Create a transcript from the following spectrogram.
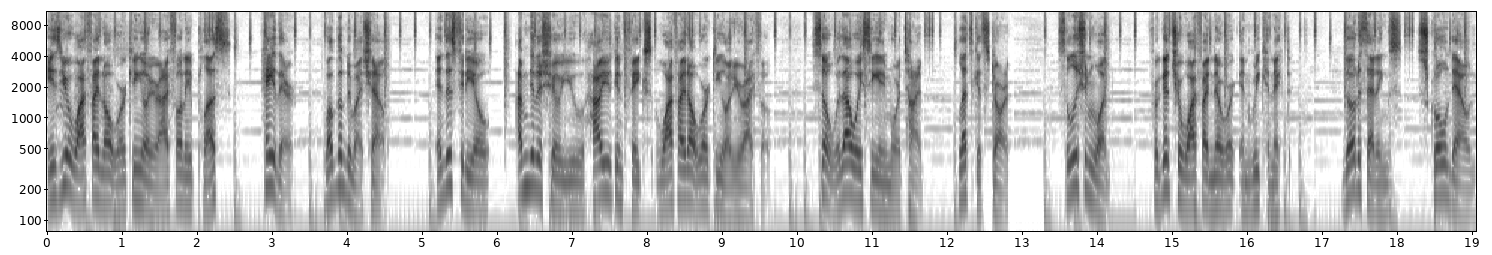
Is your Wi-Fi not working on your iPhone 8 Plus? Hey there, welcome to my channel. In this video, I'm going to show you how you can fix Wi-Fi not working on your iPhone. So without wasting any more time, let's get started. Solution 1. Forget your Wi-Fi network and reconnect it. Go to settings, scroll down,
